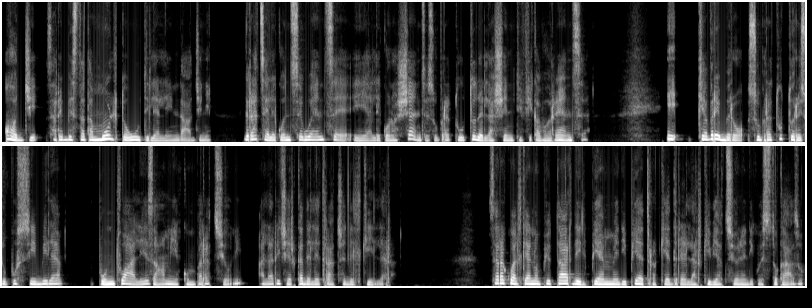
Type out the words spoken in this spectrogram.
Oggi sarebbe stata molto utile alle indagini, grazie alle conseguenze e alle conoscenze soprattutto della scientifica forense, e che avrebbero soprattutto reso possibile puntuali esami e comparazioni alla ricerca delle tracce del killer. Sarà qualche anno più tardi il PM di Pietro a chiedere l'archiviazione di questo caso.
